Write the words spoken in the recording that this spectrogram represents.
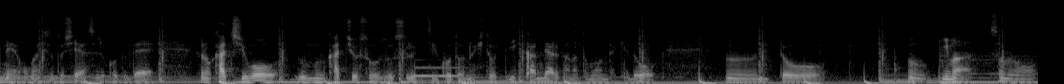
ね他の人とシェアすることでその価値を生む価値を創造するっていうことの一一環であるかなと思うんだけどうんと、うん、今その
